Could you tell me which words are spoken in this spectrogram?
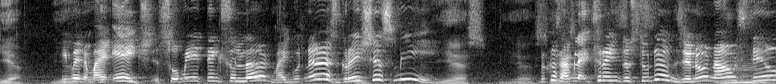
Yeah. Yeah. Even at my age, so many things to learn. My goodness, gracious me. Yes. Yes. Because yes. I'm lecturing to students, you know, now Mm, still.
